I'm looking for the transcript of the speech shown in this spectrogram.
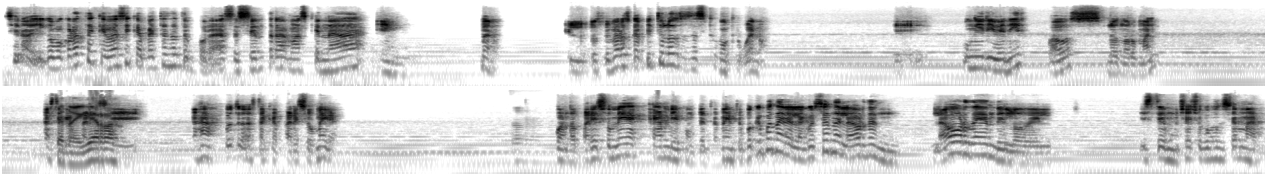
Sí, no, y como acuérdate que básicamente esta temporada se centra más que nada en, bueno, los primeros capítulos es así como que, bueno, eh, un ir y venir, vamos, lo normal. Hasta que no hay guerra. Ajá, hasta que aparece Omega. Cuando aparece Omega cambia completamente. Porque ponerle la cuestión de la orden, la orden de lo del este muchacho, ¿cómo se llama?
